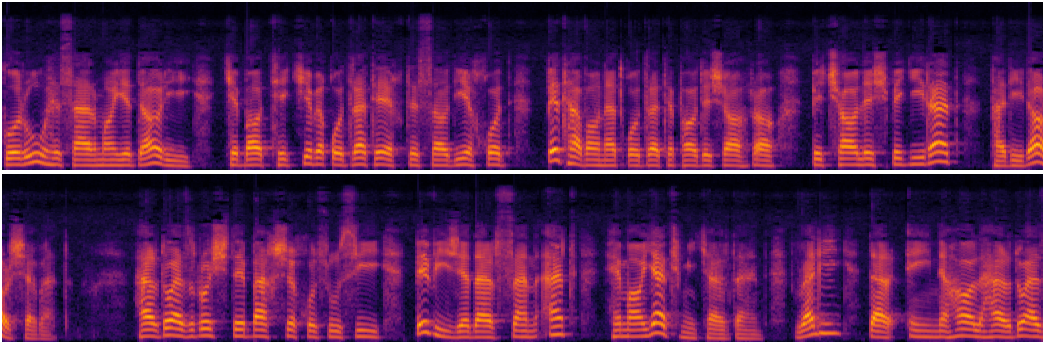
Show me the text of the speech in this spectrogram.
گروه سرمایهداری که با تکیه به قدرت اقتصادی خود بتواند قدرت پادشاه را به چالش بگیرد پدیدار شود. هر دو از رشد بخش خصوصی به ویژه در صنعت حمایت می کردند ولی در عین حال هر دو از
